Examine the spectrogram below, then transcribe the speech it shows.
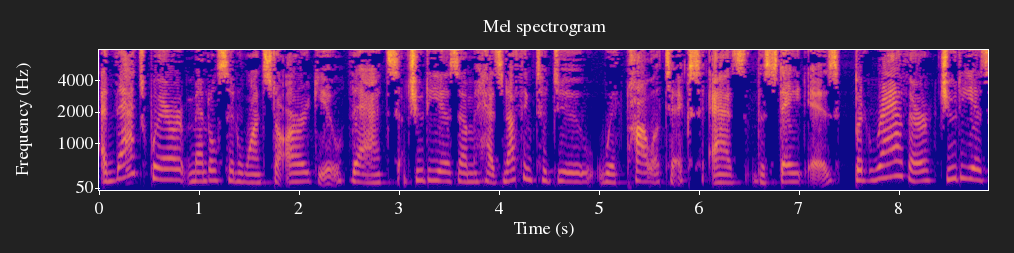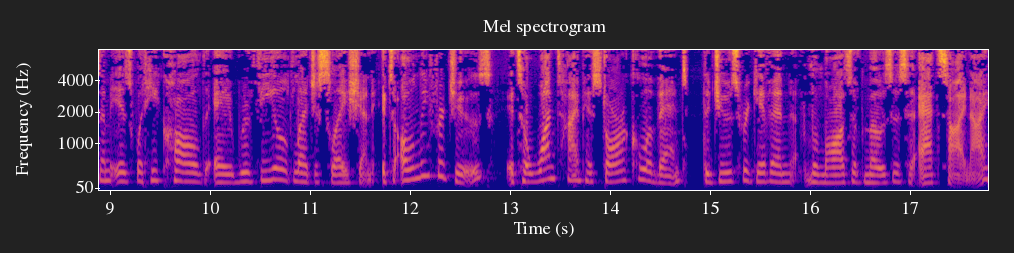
And that's where Mendelssohn wants to argue that Judaism has nothing to do with politics as the state is, but rather Judaism is what he called a revealed legislation. It's only for Jews. It's a one-time historical event. The Jews were given the laws of Moses at Sinai.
